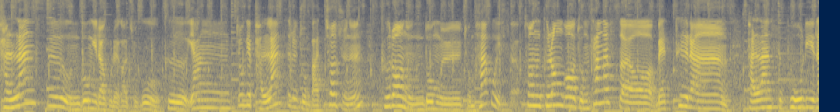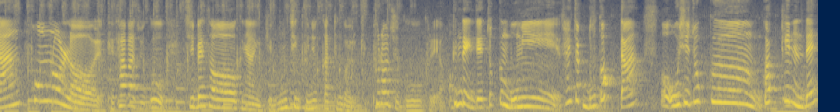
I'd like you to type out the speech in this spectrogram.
밸런스 운동이라고 그래가지고 그 양쪽의 밸런스를 좀 맞춰주는 그런 운동을 좀 하고 있어요. 저는 그런 거 좀 사놨어요. 매트랑 밸런스 볼이랑 폼롤러 이렇게 사가지고 집에서 그냥 이렇게 뭉친 근육 같은 거 이렇게 풀어주고 그래요. 근데 이제 조금 몸이 살짝 무겁다? 어, 옷이 조금 꽉 끼는데?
